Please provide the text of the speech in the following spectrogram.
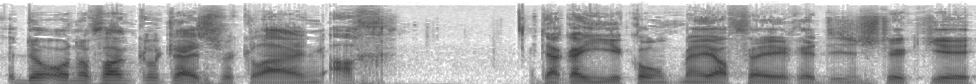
de onafhankelijkheidsverklaring, ach, daar kan je je kont mee afvegen. Het is een stukje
